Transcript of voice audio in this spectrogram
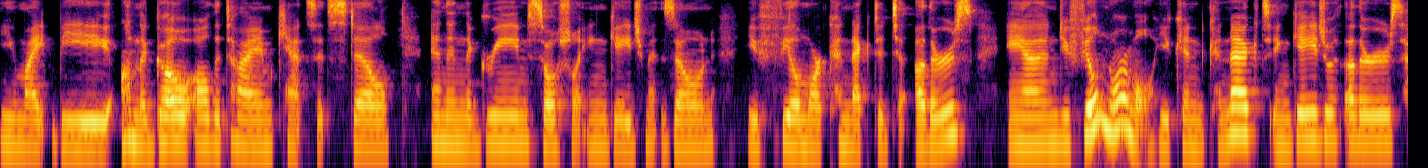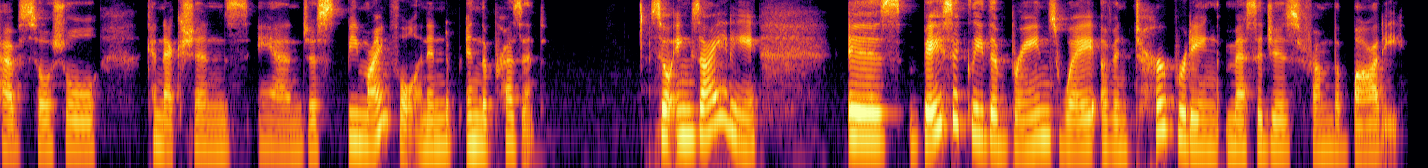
you might be on the go all the time, can't sit still. And then the green social engagement zone, you feel more connected to others and you feel normal. You can connect, engage with others, have social connections, and just be mindful and in, in the present. So, anxiety is basically the brain's way of interpreting messages from the body.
